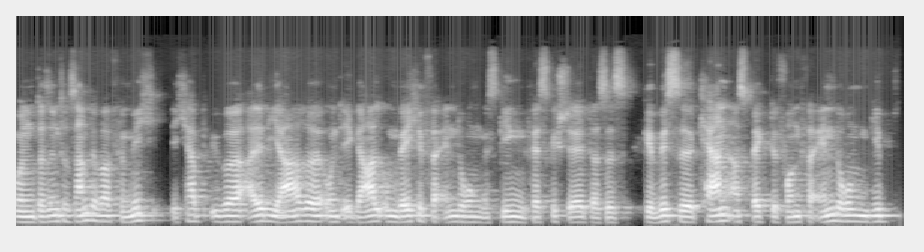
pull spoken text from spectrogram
Und das Interessante war für mich, ich habe über all die Jahre und egal um welche Veränderungen es ging, festgestellt, dass es gewisse Kernaspekte von Veränderungen gibt,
